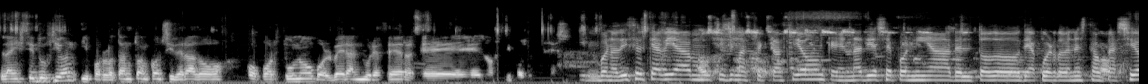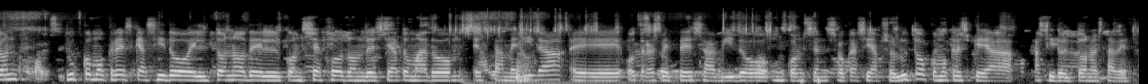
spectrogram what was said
la institución y por lo tanto han considerado oportuno volver a endurecer eh, los tipos de interés. Bueno, dices que había muchísima expectación, que nadie se ponía del todo de acuerdo en esta ocasión. ¿Tú cómo crees que ha sido el tono del Consejo donde se ha tomado esta medida? Eh, otras veces ha habido un consenso casi absoluto. ¿Cómo crees que ha, sido el tono esta vez?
